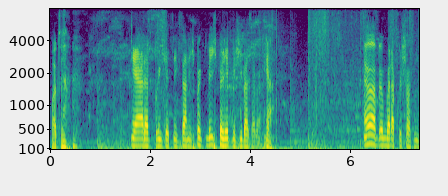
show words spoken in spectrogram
Warte. Ja, das bringt jetzt nichts an. Ich, bring- ich belebe mich lieber selber. Ja. Ja, hab irgendwas abgeschossen.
